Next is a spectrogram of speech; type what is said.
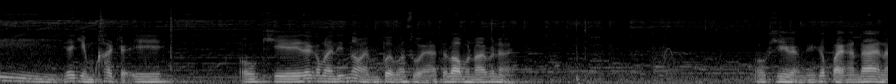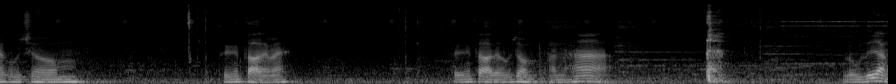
ย ได้เข็มขัดกับ A โอเค ได้กำไรนิดหน่อย มันเปิดมาสวยนะ แต่รอบมันน้อยไปหน่อย โอเค แบบนี้ก็ไปกันได้นะคุณผู้ชม ซื้อกันต่อเลยไหมซื้อกันต่อเลยคุณผู้ชมพันห้ารู้เรื่อง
